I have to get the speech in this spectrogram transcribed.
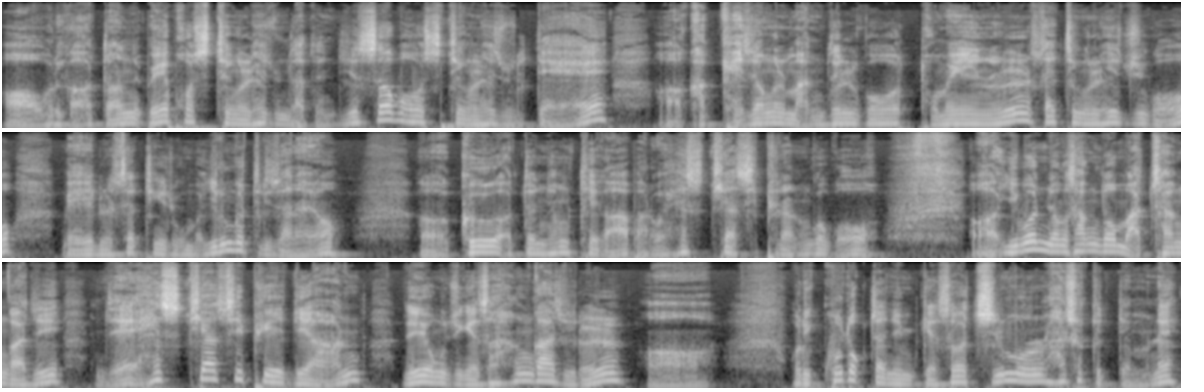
어, 우리가 어떤 웹 호스팅을 해준다든지 서버 호스팅을 해줄 때각 어, 계정을 만들고 도메인을 세팅을 해주고 메일을 세팅해주고 뭐 이런 것들이잖아요. 어, 그 어떤 형태가 바로 헤스티아 CP라는 거고 어, 이번 영상도 마찬가지 이제 헤스티아 CP에 대한 내용 중에서 한 가지를 어, 우리 구독자님께서 질문을 하셨기 때문에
